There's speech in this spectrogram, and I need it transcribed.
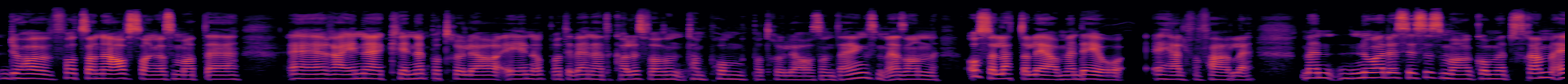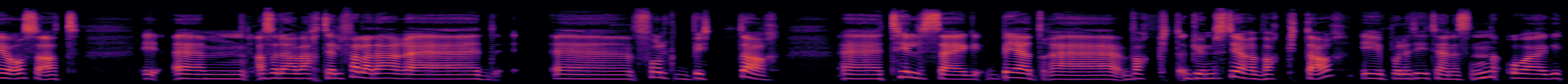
du har fått sånne avstrenger som at eh, eh, rene kvinnepatruljer i en operativ enhet kalles for sånn tampongpatruljer og sånne ting. Som er sånn også lett å le av, men det er jo er helt forferdelig. Men noe av det siste som har kommet frem, er jo også at ehm, altså det har vært tilfeller der eh, folk bytter til seg bedre vakt, gunstigere vakter i polititjenesten og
